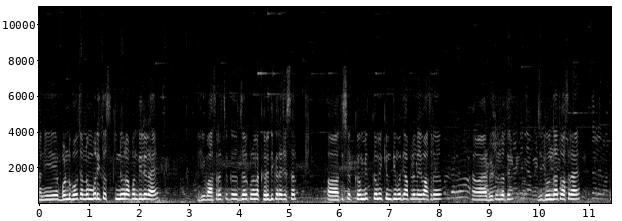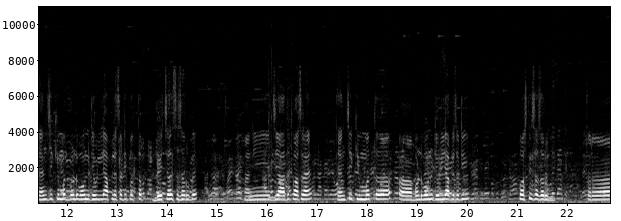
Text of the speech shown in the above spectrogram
आणि बंडूभाऊचा नंबर इथं स्क्रीनवर आपण दिलेला आहे. ही वासराचं जर कोणाला खरेदी करायची असेल अतिशय कमीत कमी किमतीमध्ये आपल्याला हे वासरं भेटून जातील. जी दोन दात वासरं आहे त्यांची किंमत बंडूभाऊंनी ठेवलेली आहे आपल्यासाठी फक्त बेचाळीस हजार रुपये. आणि जी आदत वासरं आहे त्यांची किंमत बंडू बंडूभाऊंनी ठेवलेली आहे आपल्यासाठी पस्तीस हजार रुपये. तर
